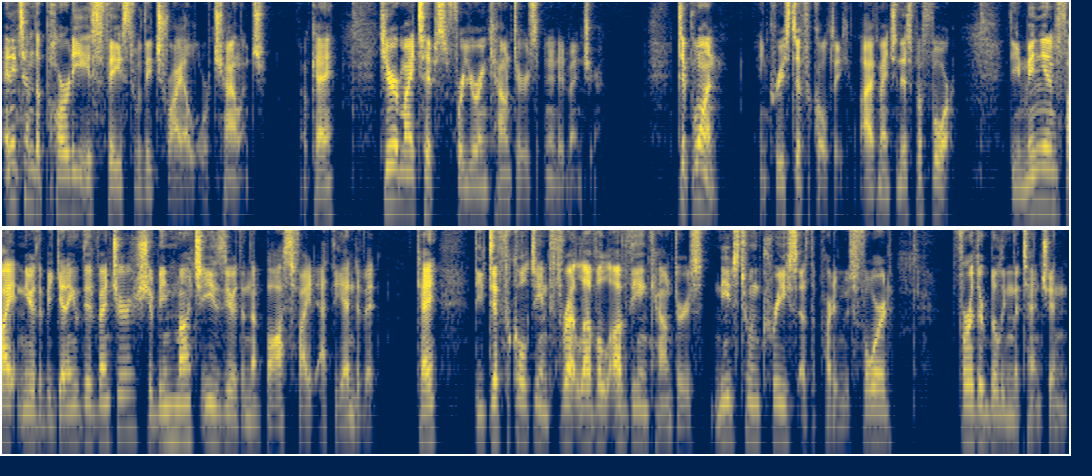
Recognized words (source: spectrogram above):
Anytime the party is faced with a trial or challenge. Okay? Here are my tips for your encounters in an adventure. Tip 1 Increase difficulty. I've mentioned this before. The minion fight near the beginning of the adventure should be much easier than the boss fight at the end of it. Okay? The difficulty and threat level of the encounters needs to increase as the party moves forward, further building the tension,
